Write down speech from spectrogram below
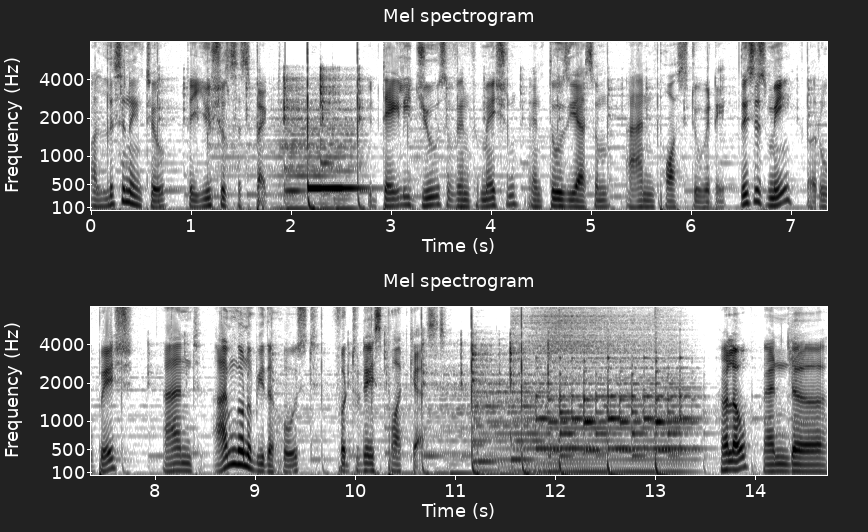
are listening to The Usual Suspect, daily juice of information, enthusiasm, and positivity. This is me, Rupesh, and I'm going to be the host for today's podcast. Hello and uh,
